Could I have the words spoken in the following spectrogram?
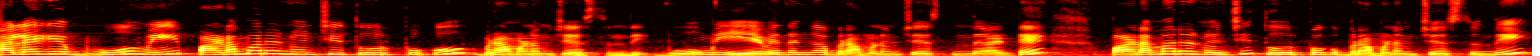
అలాగే భూమి పడమర నుంచి తూర్పుకు భ్రమణం చేస్తుంది. భూమి ఏ విధంగా భ్రమణం చేస్తుంది అంటే పడమర నుంచి తూర్పుకు భ్రమణం చేస్తుంది.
